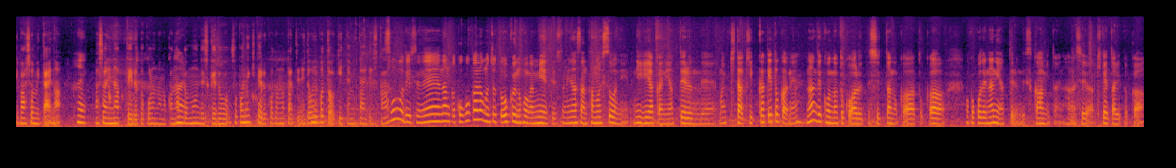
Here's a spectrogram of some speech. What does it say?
居場所みたいなはい。場所になっているところなのかなと思うんですけど、そこに来てる子どもたちにどういうことを聞いてみたいですか、そうですね。なんかここからもちょっと奥の方が見えてちょっと皆さん楽しそうに賑やかにやってるんで、まあ、来たきっかけとかね、なんでこんなとこあるって知ったのかとか、まあここで何やってるんですか？みたいな話が聞けたりとか、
